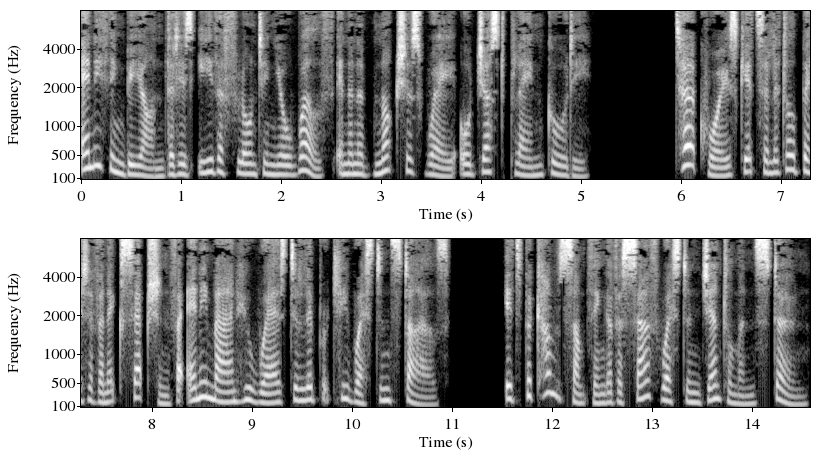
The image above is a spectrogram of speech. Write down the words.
Anything beyond that is either flaunting your wealth in an obnoxious way or just plain gaudy. Turquoise gets a little bit of an exception for any man who wears deliberately Western styles. It's become something of a Southwestern gentleman's stone.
